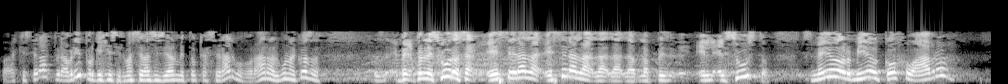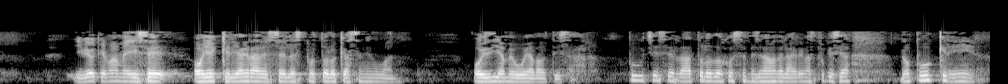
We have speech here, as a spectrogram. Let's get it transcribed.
¿para qué será? Pero abrí porque dije, si el man se va a suicidar, me toca hacer algo, orar, alguna cosa. pero, les juro, o sea, ese era, la, ese era la, la, el, susto. medio dormido, cojo, abro y veo que el man me dice, oye, quería agradecerles por todo lo que hacen en Juan. Hoy día me voy a bautizar. Pucha, ese rato los ojos se me llenaron de lágrimas porque decía, no puedo creer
